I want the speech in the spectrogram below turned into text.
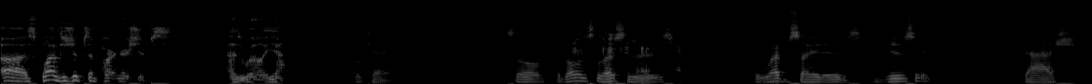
uh, sponsorships and partnerships, as well. Yeah. Okay. So, for those listeners, the website is music dash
